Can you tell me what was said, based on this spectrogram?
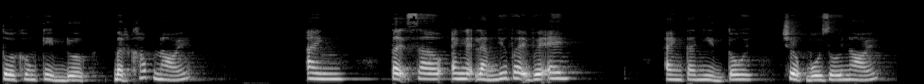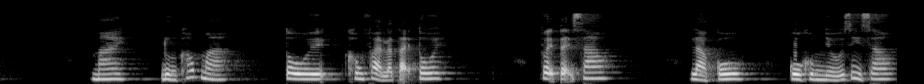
Tôi không kìm được, bật khóc nói. Anh, tại sao anh lại làm như vậy với em? Anh ta nhìn tôi, chợp bối rối nói. Mai, đừng khóc mà, tôi không phải là tại tôi. Vậy tại sao? Là cô, cô không nhớ gì sao?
